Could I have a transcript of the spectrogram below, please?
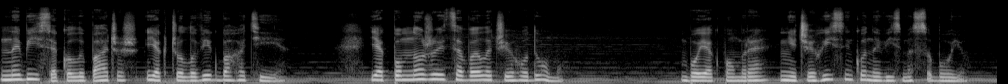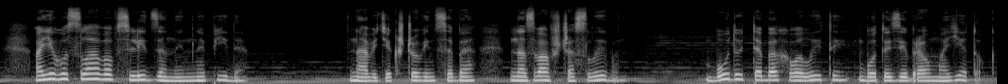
Не бійся, коли бачиш, як чоловік багатіє, як помножується велич його дому, бо як помре, нічогісінько не візьме з собою, а його слава вслід за ним не піде. Навіть якщо він себе назвав щасливим, будуть тебе хвалити, бо ти зібрав маєток.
